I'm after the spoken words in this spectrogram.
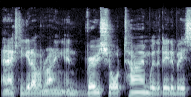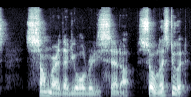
and actually get up and running in very short time with a database somewhere that you already set up. So let's do it.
